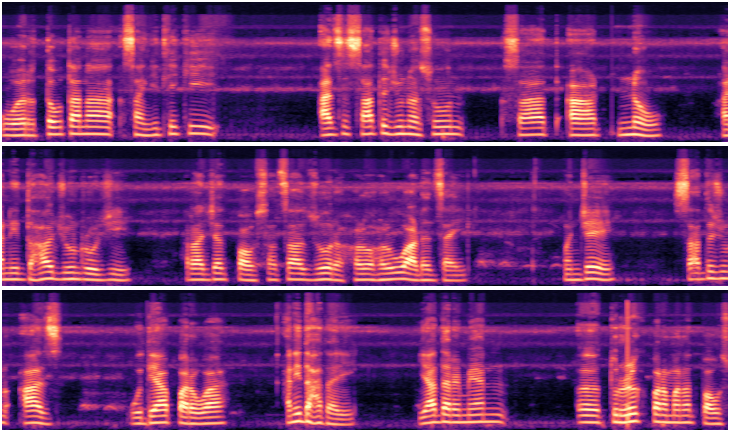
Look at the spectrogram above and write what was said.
वर्तवताना सांगितले की आज सात जून असून सात आठ नऊ आणि दहा जून रोजी राज्यात पावसाचा जोर हळूहळू वाढत जाईल. म्हणजे सात जून आज उद्या परवा आणि दहा तारीख या दरम्यान तुरळक प्रमाणात पाऊस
